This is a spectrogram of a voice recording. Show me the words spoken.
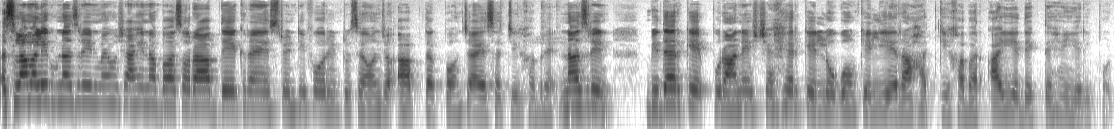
अस्सलाम वालेकुम नाजरीन, मैं हूँ शाहीन अब्बास और आप देख रहे हैं इस ट्वेंटी फोर इंटू सेवन जो आप तक पहुँचाए सच्ची खबरें। नाजरीन, बिदर के पुराने शहर के लोगों के लिए राहत की खबर। आइए देखते हैं ये रिपोर्ट।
